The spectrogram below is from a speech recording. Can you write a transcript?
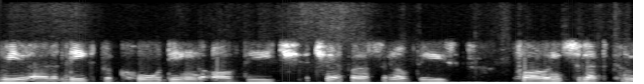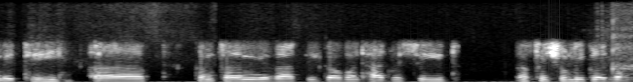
the uh, leaked recording of the ch- chairperson of the Foreign Select Committee uh, confirming that the government had received official legal advice.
